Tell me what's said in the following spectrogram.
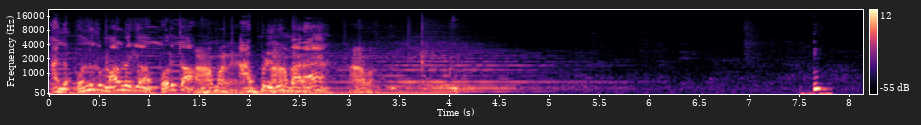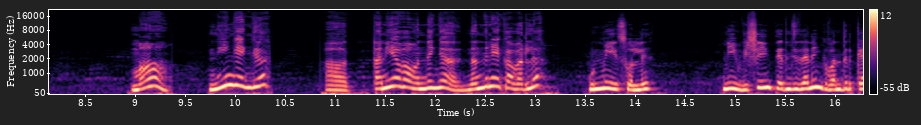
அந்த பொண்ணுக்கு மாப்பிளைக்கும் பொருத்தம். ஆமாண்ணே. அப்படி இருக்கும். பாரு ஆமா. மா. நீங்க எங்க? ஆ, தனியாவா வந்தீங்க? நந்தினி அக்கா வரல? உண்மையை சொல்லு. நீ விஷயம் தெரிஞ்சுதானே இங்க வந்திருக்க?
